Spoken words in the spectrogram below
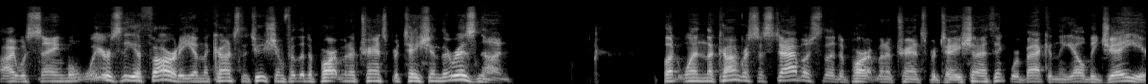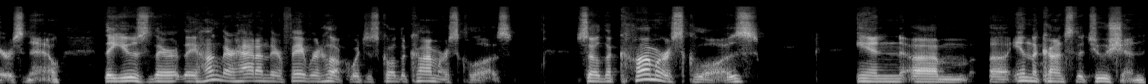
I was saying, well, where's the authority in the Constitution for the Department of Transportation? There is none. But when the Congress established the Department of Transportation, I think we're back in the LBJ years now, they used their they hung their hat on their favorite hook, which is called the Commerce Clause. So the Commerce Clause in um, uh, in the Constitution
